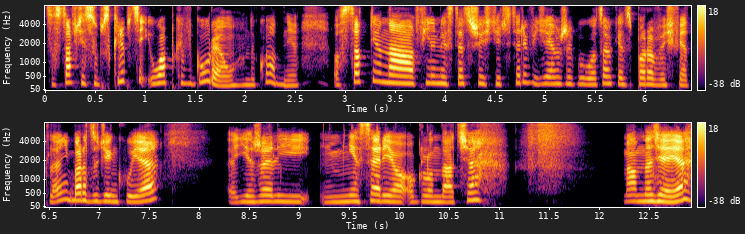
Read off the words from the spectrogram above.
Zostawcie subskrypcję i łapkę w górę. Dokładnie. Ostatnio na filmie z T34 widziałem, że było całkiem sporo wyświetleń. Bardzo dziękuję. Jeżeli mnie serio oglądacie. Mam nadzieję.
